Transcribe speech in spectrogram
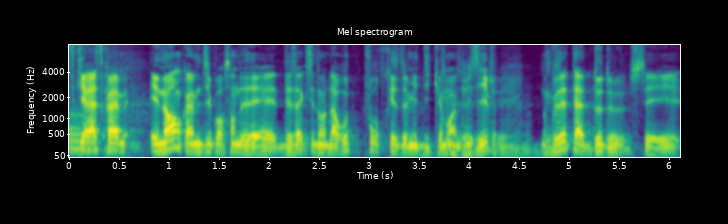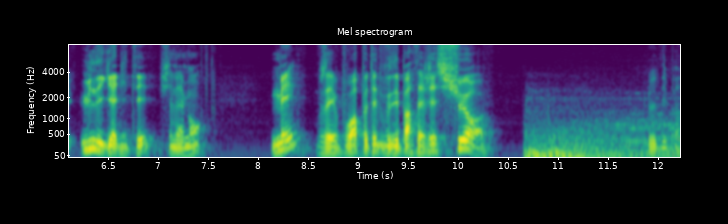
Ce qui reste quand même énorme, quand même 10% des, des accidents de la route pour prise de médicaments abusifs. Donc vous êtes à 2-2, c'est une égalité finalement. Mais vous allez pouvoir peut-être vous départager sur, Le débat.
